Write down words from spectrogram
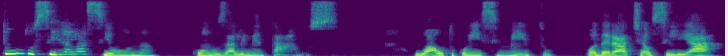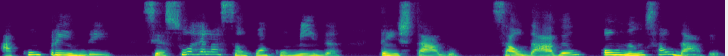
tudo se relaciona com nos alimentarmos. O autoconhecimento poderá te auxiliar a compreender se a sua relação com a comida tem estado saudável ou não saudável.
